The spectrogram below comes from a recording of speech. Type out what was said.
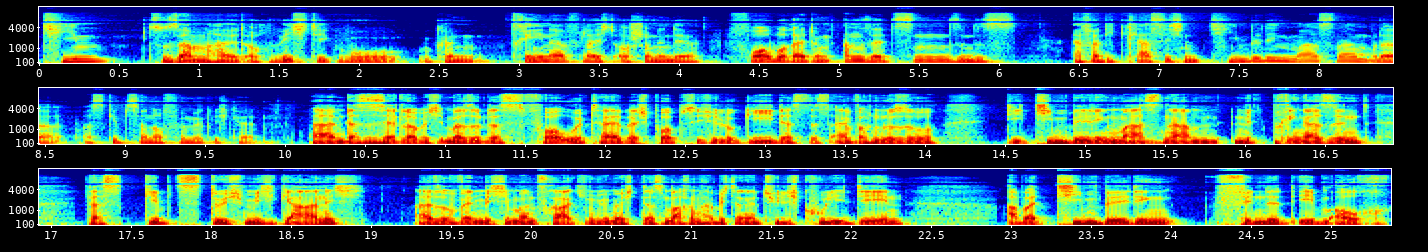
Teamzusammenhalt auch wichtig? Wo können Trainer vielleicht auch schon in der Vorbereitung ansetzen? Sind es einfach die klassischen Teambuilding-Maßnahmen oder was gibt es da noch für Möglichkeiten? Ähm, das ist ja, glaube ich, immer so das Vorurteil bei Sportpsychologie, dass das einfach nur so die Teambuilding-Maßnahmen mhm. Mitbringer sind. Das gibt's durch mich gar nicht. Also wenn mich jemand fragt und wir möchten das machen, habe ich da natürlich coole Ideen. Aber Teambuilding findet eben auch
